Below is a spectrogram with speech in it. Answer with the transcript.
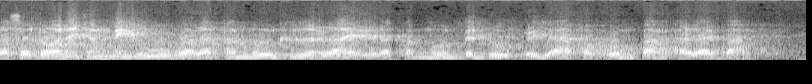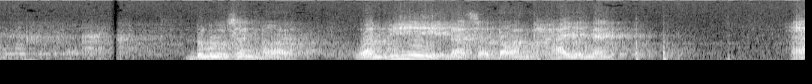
ราษฎรเนี่ยยังไม่รู้ว่ารัฐธรรมนูญคืออะไร รัฐธรรมนูญเป็นรูปพระยาพระผลบ้างอะไรบ้าง ดูสักหน่อย วันนี้ราษฎรไทยนะหา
